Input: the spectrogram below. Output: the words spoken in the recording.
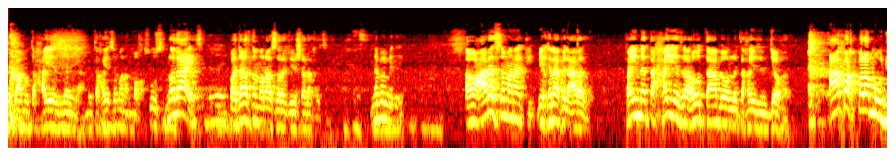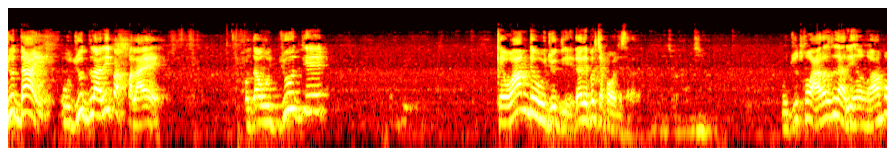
ځکه متحیز نه متحیز سره مخصوص نه دی په داس نه مناسره کې شرح نه به بدل او عرض سمانا کی بخلاف العرض فإن تحيزه تابع لتحيز الجوهر اپ خپل موجود دای وجود لري په خپلای خدا وجود یې قوام دی وجود یې دا بل چا په وجه سره وجود خو عرض لري هغه په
